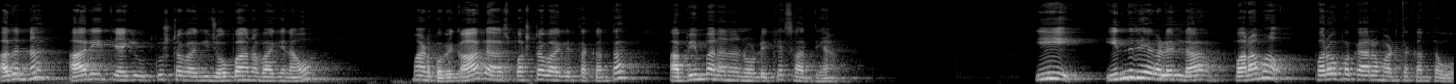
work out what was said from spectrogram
ಅದನ್ನು ಆ ರೀತಿಯಾಗಿ ಉತ್ಕೃಷ್ಟವಾಗಿ ಜೋಪಾನವಾಗಿ ನಾವು ಮಾಡ್ಕೋಬೇಕು. ಆಗ ಸ್ಪಷ್ಟವಾಗಿರ್ತಕ್ಕಂಥ ಆ ಬಿಂಬನನ್ನು ನೋಡಲಿಕ್ಕೆ ಸಾಧ್ಯ. ಈ ಇಂದ್ರಿಯಗಳೆಲ್ಲ ಪರಮ ಪರೋಪಕಾರ ಮಾಡ್ತಕ್ಕಂಥವು.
